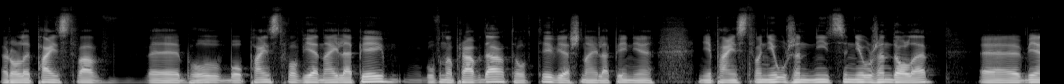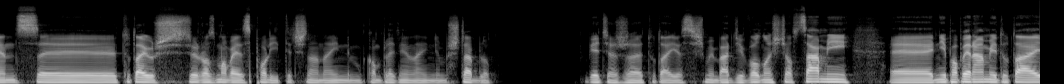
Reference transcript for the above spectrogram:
rolę państwa, w, bo, bo państwo wie najlepiej, gówno prawda, to Ty wiesz najlepiej, nie, nie państwo, nie urzędnicy, nie urzędole. E, więc e, tutaj już rozmowa jest polityczna na innym, kompletnie na innym szczeblu. Wiecie, że tutaj jesteśmy bardziej wolnościowcami, e, nie popieramy tutaj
